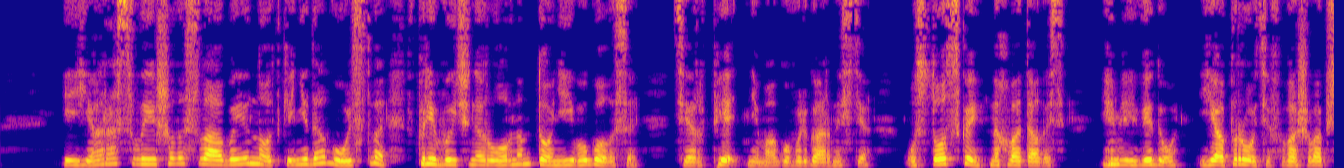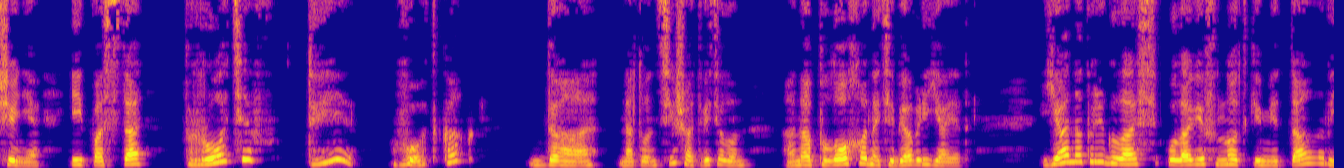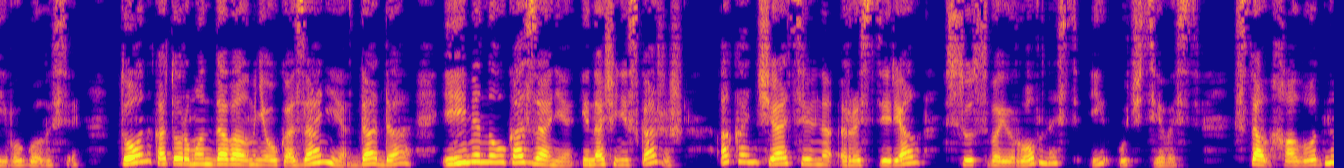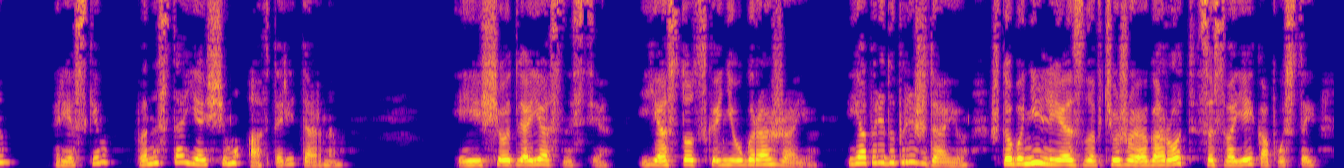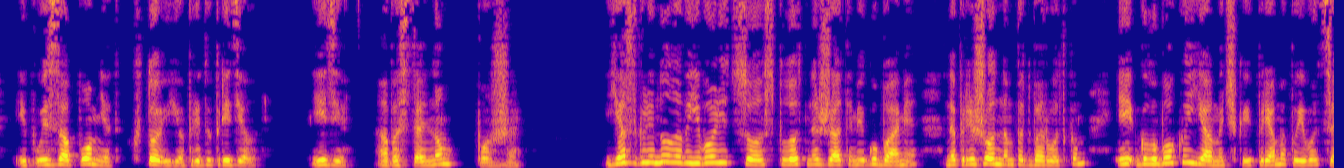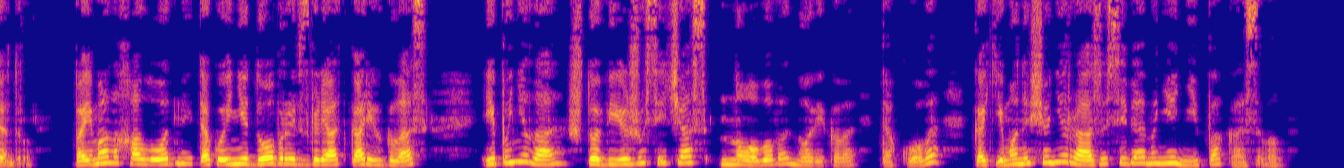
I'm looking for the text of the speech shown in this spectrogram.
И я расслышала слабые нотки недовольства в привычно ровном тоне его голоса. Терпеть не могу вульгарности. У Стоцкой нахваталась. Имей в виду, я против вашего общения и поста... Против? Ты? Вот как? Да, на тон тише ответил он. Она плохо на тебя влияет. Я напряглась, уловив нотки металла в его голосе. Тон, которым он давал мне указания, да-да, именно указания, иначе не скажешь, окончательно растерял всю свою ровность и учтивость, стал холодным, резким, по-настоящему авторитарным. И еще для ясности, я Стоцкой не угрожаю, я предупреждаю, чтобы не лезла в чужой огород со своей капустой, и пусть запомнит, кто ее предупредил. Иди, об остальном позже. Я взглянула в его лицо с плотно сжатыми губами, напряженным подбородком и глубокой ямочкой прямо по его центру. Поймала холодный, такой недобрый взгляд карих глаз и поняла, что вижу сейчас нового Новикова, такого, каким он еще ни разу себя мне не показывал.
